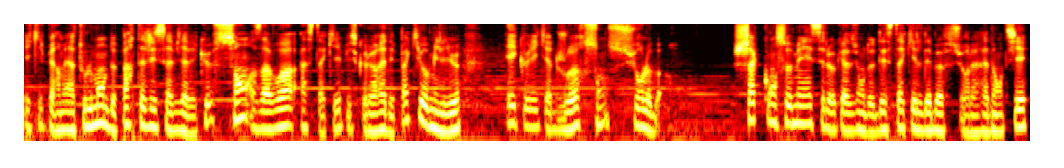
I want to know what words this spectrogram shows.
et qui permet à tout le monde de partager sa vie avec eux sans avoir à stacker puisque le raid est packé au milieu et que les 4 joueurs sont sur le bord. Chaque consommé, c'est l'occasion de déstacker le debuff sur le raid entier,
